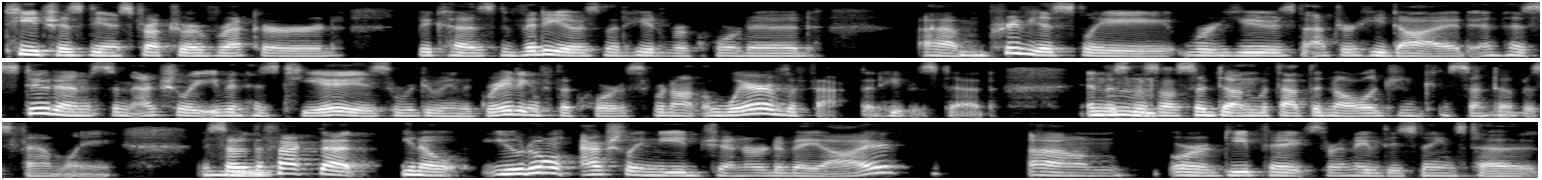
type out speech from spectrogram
teach as the instructor of record because the videos that he had recorded um, mm-hmm. previously were used after he died, and his students and actually even his TAs who were doing the grading for the course were not aware of the fact that he was dead. And this mm. was also done without the knowledge and consent of his family. Mm. So the mm. fact that you know you don't actually need generative AI um, or deepfakes or any of these things to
